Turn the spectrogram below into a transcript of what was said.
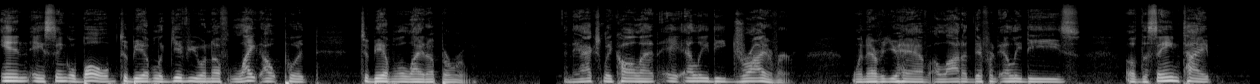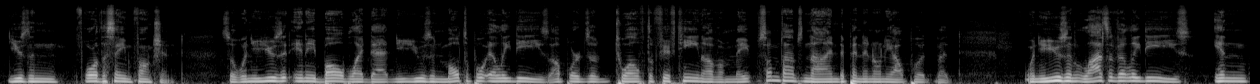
in a single bulb to be able to give you enough light output to be able to light up a room and they actually call that a LED driver whenever you have a lot of different LEDs of the same type using for the same function. So when you use it in a bulb like that, and you're using multiple LEDs, upwards of 12 to 15 of them, sometimes nine, depending on the output. But when you're using lots of LEDs in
